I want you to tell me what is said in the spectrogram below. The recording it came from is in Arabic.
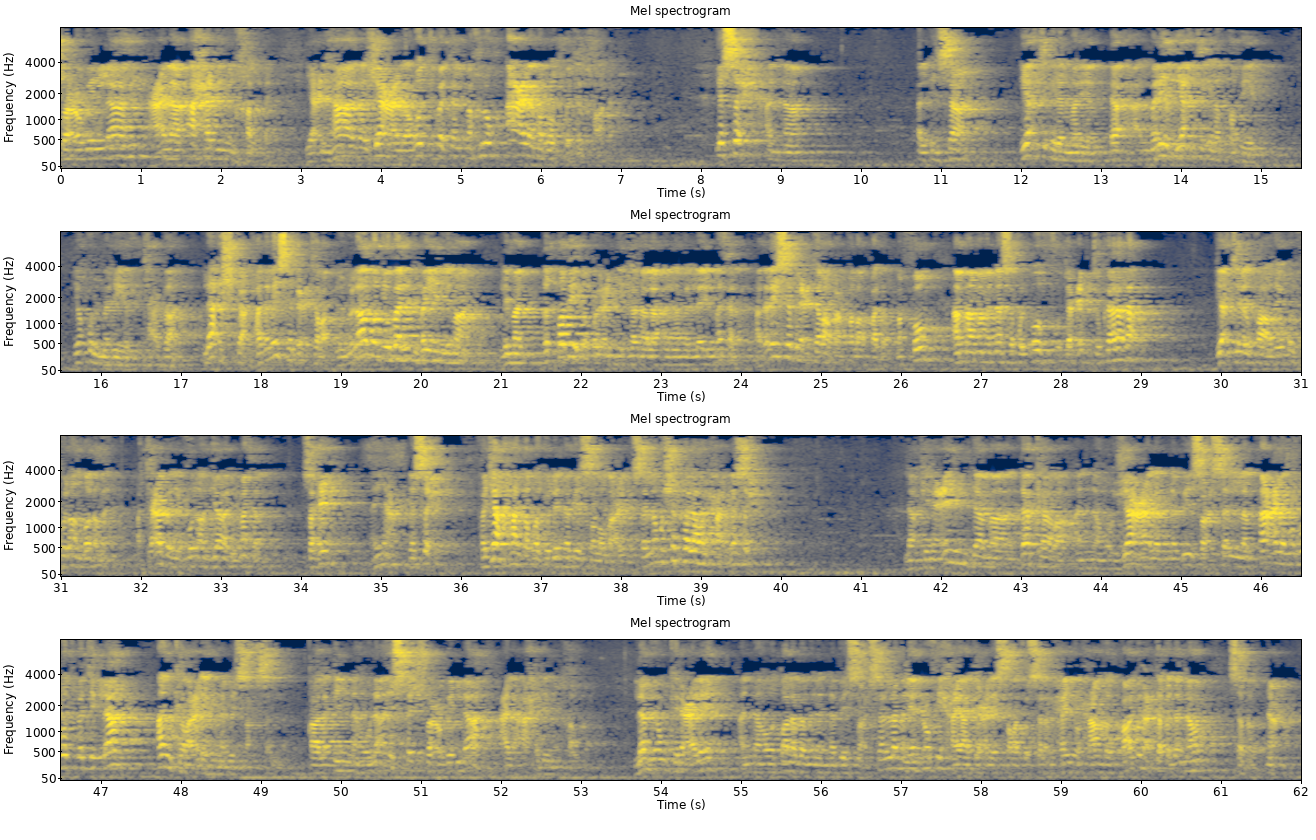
يستشفع بالله على أحد من خلقه. يعني هذا جعل رتبة المخلوق أعلى من رتبة الخالق. يصح أن الإنسان يأتي إلى المريض المريض يأتي إلى الطبيب يقول مريض تعبان لا إشكال هذا ليس باعتراف لأنه لابد يبين لمن؟ لمن؟ للطبيب يقول عندي كذا لا أنام الليل مثلا. هذا ليس بالاعتراف عن قضاء قدر مفهوم؟ أما أمام الناس يقول أوف وتعبت وكذا لا. يأتي للقاضي يقول فلان ظلمني أتعبني فلان جاري مثلا. صحيح؟ أي نعم يصح. فجاء هذا الرجل للنبي صلى الله عليه وسلم وشكى له الحال يصح. لكن عندما ذكر أنه جعل النبي صلى الله عليه وسلم أعلى من رتبة الله أنكر عليه النبي صلى الله عليه وسلم. قال إنه لا يستشفع بالله على أحد من خلقه. لم ينكر عليه أنه طلب من النبي صلى الله عليه وسلم لأنه في حياته عليه الصلاة والسلام حي وحاضر قادر أعتقد أنه سبب. نعم.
